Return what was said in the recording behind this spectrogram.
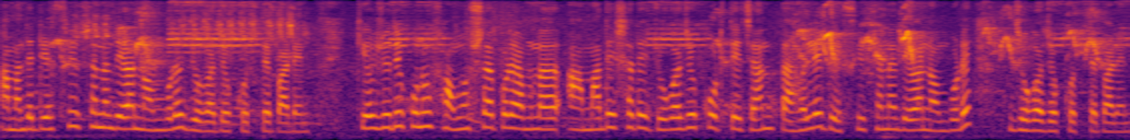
আমাদের ডেসক্রিপশানে দেওয়া নম্বরে যোগাযোগ করতে পারেন। কেউ যদি কোনো সমস্যায় পড়ে আমরা, আমাদের সাথে যোগাযোগ করতে চান, তাহলে ডেসক্রিপশানে দেওয়া নম্বরে যোগাযোগ করতে পারেন।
